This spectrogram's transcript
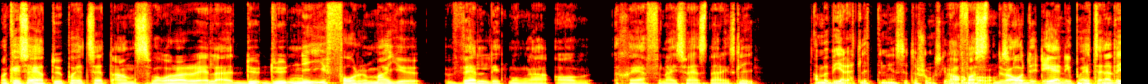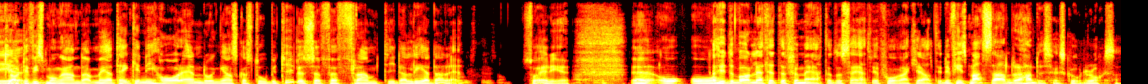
Man kan ju säga att du på ett sätt ansvarar, eller du, du, ni formar ju väldigt många av cheferna i svenskt näringsliv. Ja, men vi är en rätt liten institution. Ska vi ja, fast, ja, det, det är ni på ett sätt. Men det är klart det finns många andra. Men jag tänker ni har ändå en ganska stor betydelse för framtida ledare. Så är det ju. Eh, och, och... Jag tyckte bara det lät lite förmätet att säga att vi påverkar alltid. Det finns massa andra handelshögskolor också.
